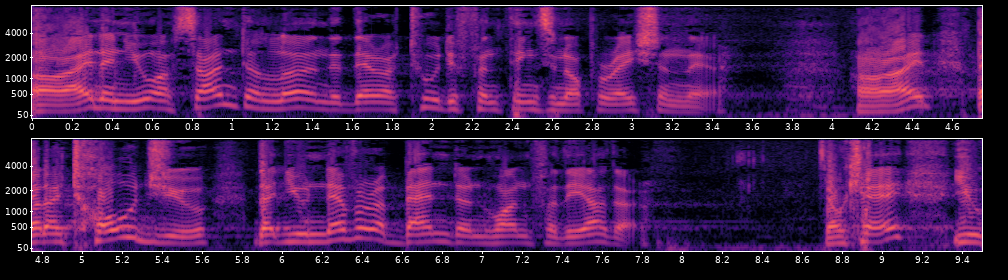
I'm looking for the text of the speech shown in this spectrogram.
Alright? And you are starting to learn that there are two different things in operation there. All right? But I told you that you never abandon one for the other. Okay? You,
